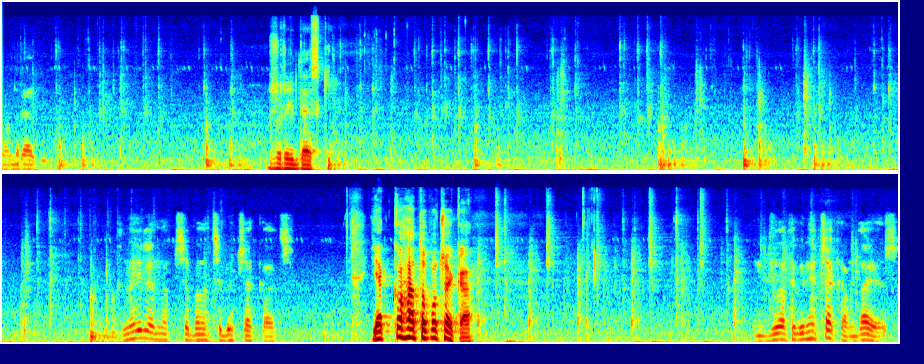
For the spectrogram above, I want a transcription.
mam ready. Żryj deski. No ile na, trzeba na ciebie czekać? Jak kocha, to poczeka. Dlatego nie czekam, dajesz.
